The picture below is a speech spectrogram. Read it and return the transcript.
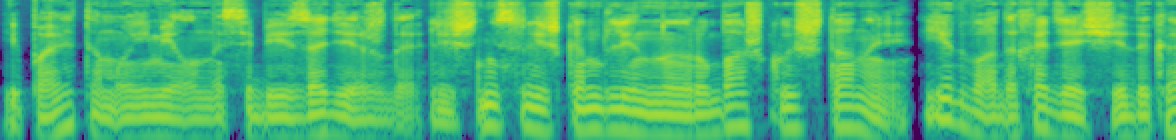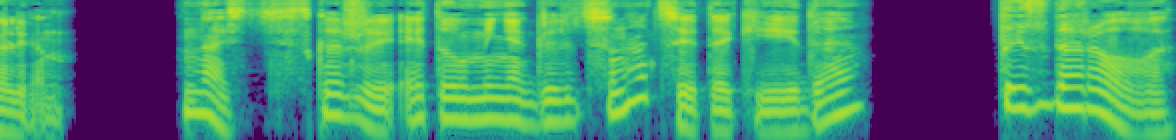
и поэтому имела на себе из одежды лишь не слишком длинную рубашку и штаны, едва доходящие до колен. «Насть, скажи, это у меня галлюцинации такие, да?» «Ты здорова!»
